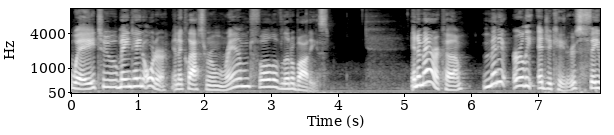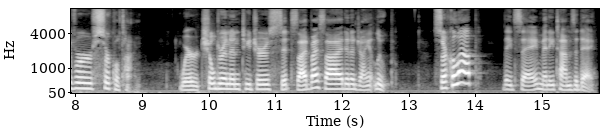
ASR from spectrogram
way to maintain order in a classroom rammed full of little bodies. In America, many early educators favor circle time, where children and teachers sit side by side in a giant loop. Circle up, they'd say many times a day.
